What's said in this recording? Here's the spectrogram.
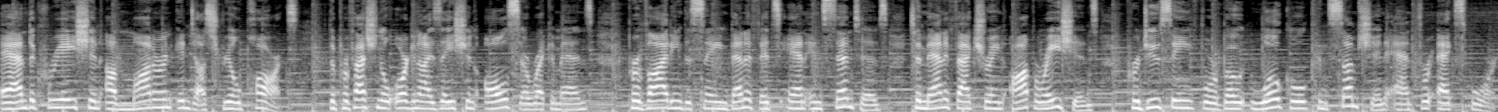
and the creation of modern industrial parks. The professional organization also recommends providing the same benefits and incentives to manufacturing operations, producing for both local consumption and for export.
